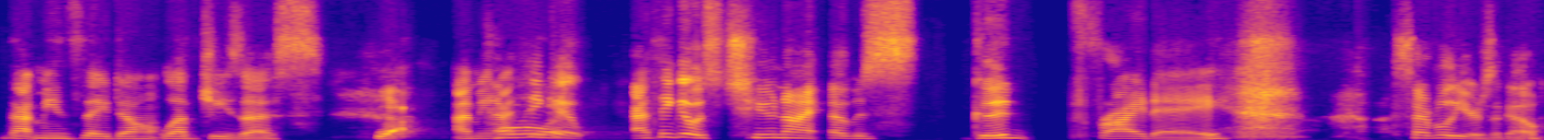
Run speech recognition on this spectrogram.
That means they don't love Jesus. Yeah. I mean, totally. I think it. I think it was two night. It was Good Friday, several years ago,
